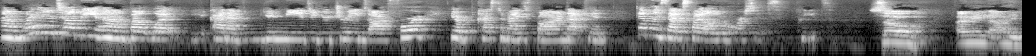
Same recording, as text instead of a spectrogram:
Um, why don't you tell me um, about what kind of your needs or your dreams are for your customized barn that can definitely satisfy all your horses' needs? So, I mean, I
